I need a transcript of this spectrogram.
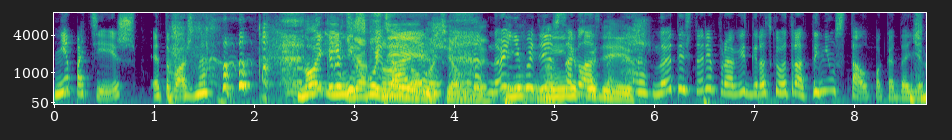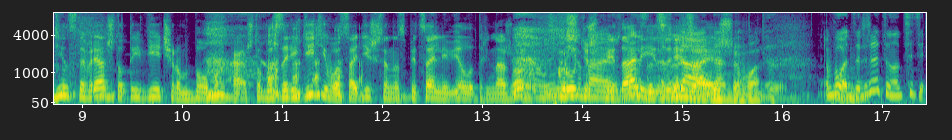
Не потеешь, это важно. Но и не худеешь. Но и не худеешь, согласна. Но это история про вид городского транспорта. Ты не устал, пока доехал. Единственный вариант, что ты вечером дома, чтобы зарядить его, садишься на специальный велотренажер, крутишь педали да, и заряжаешь его. Вот, заряжается на сети.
